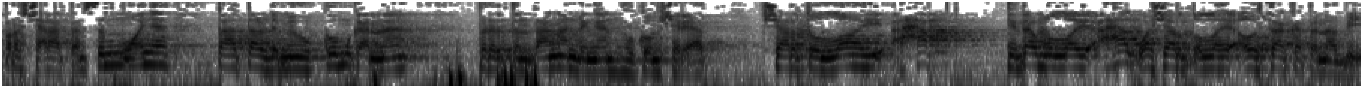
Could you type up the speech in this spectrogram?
persyaratan. Semuanya batal demi hukum karena bertentangan dengan hukum syariat. Syaratullahi ahak kitabullahi ahak wa syaratullahi awsa kata Nabi.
